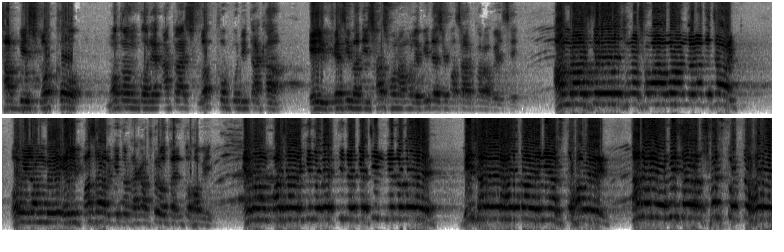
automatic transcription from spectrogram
ছাব্বিশ লক্ষ মতান্তরে আঠাশ লক্ষ কোটি টাকা এই ফেসিবাদী শাসন আমলে বিদেশে পাচার করা হয়েছে। আমরা আজকের আলোচনা সভায় আহ্বান জানাতে চাই, অবিলম্বে এই পাচারকৃত টাকা ফেরত আনতে হবে এবং পাচারকৃত ব্যক্তিদেরকে চিহ্নিত করে বিচারের আওতায় নিয়ে আসতে হবে। তাদের বিচার শেষ করতে হবে।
